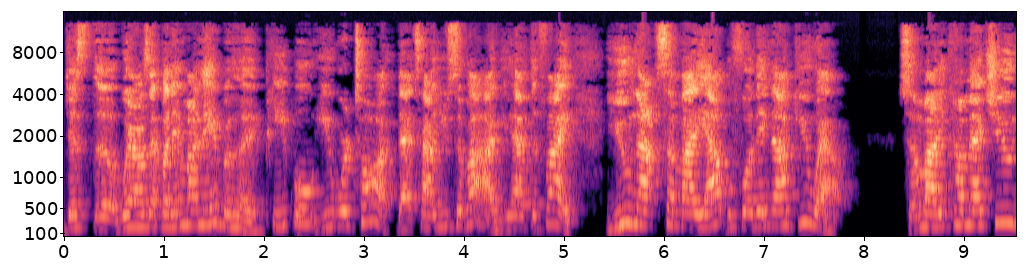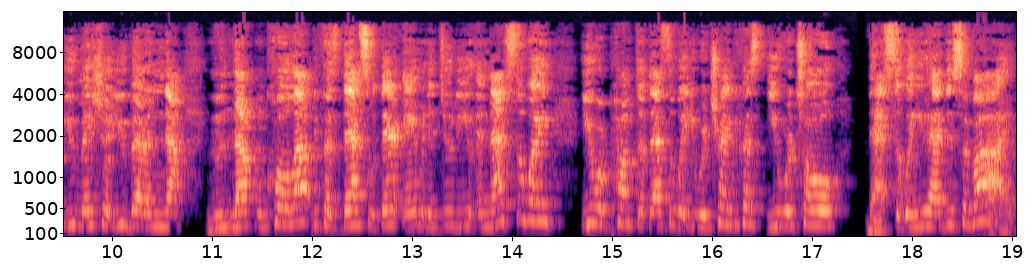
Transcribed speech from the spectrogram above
just the where I was at, but in my neighborhood, people, you were taught that's how you survive. You have to fight. You knock somebody out before they knock you out. Somebody come at you, you make sure you better knock, knock them cold out because that's what they're aiming to do to you. And that's the way you were pumped up. That's the way you were trained because you were told that's the way you had to survive.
